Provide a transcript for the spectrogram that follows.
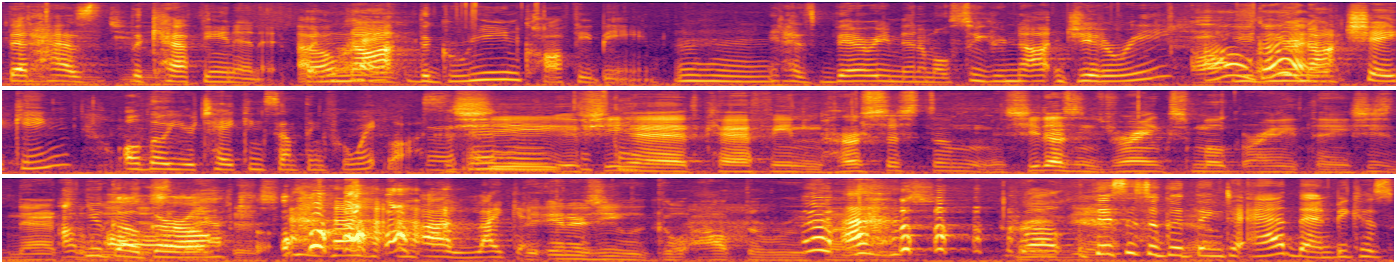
that has the caffeine in it, but Okay. not the green coffee bean. Mm-hmm. It has very minimal, so you're not jittery. Oh, you, good. You're not shaking, although you're taking something for weight loss. If she mm-hmm. if she had caffeine in her system, she doesn't drink, smoke, or anything. She's natural. You go, girl. Like. I like it. The energy would go out the roof. Well, Crazy. this is a good Yeah. thing to add then because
